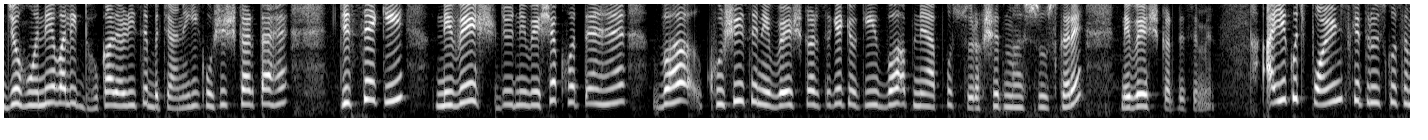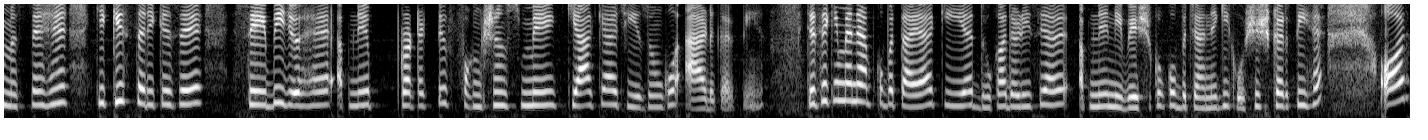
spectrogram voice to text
जो होने वाली धोखाधड़ी से बचाने की कोशिश करता है, जिससे कि निवेश, जो निवेशक होते हैं, वह खुशी से निवेश कर सके क्योंकि वह अपने आप को सुरक्षित महसूस करे निवेश करते समय। आइए कुछ पॉइंट्स के थ्रू इसको समझते हैं कि किस तरीके से सेबी जो है अपने प्रोटेक्टिव फ़ंक्शंस में क्या क्या चीज़ों को ऐड करती हैं। जैसे कि मैंने आपको बताया कि यह धोखाधड़ी से अपने निवेशकों को बचाने की कोशिश करती है और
